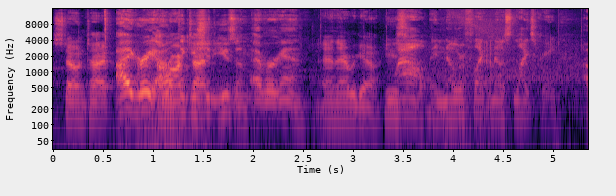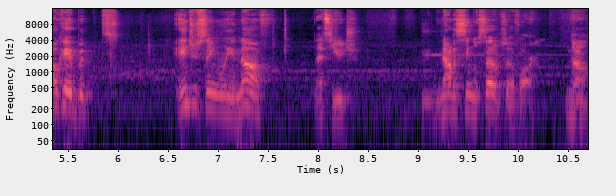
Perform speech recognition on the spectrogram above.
stone type. I agree. I don't rock think you should use him ever again. And there we go. He's Wow, and no reflect, no light screen. Okay, but interestingly enough, That's huge. not a single setup so far no.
